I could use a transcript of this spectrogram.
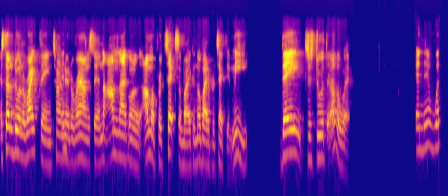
Instead of doing the right thing turning it around and saying no i'm not gonna i'm gonna protect somebody because nobody protected me they just do it the other way. And then with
